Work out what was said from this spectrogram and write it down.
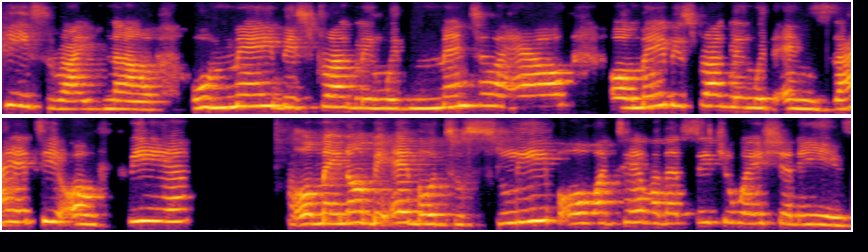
peace right now, who may be struggling with mental health or maybe struggling with anxiety or fear or may not be able to sleep or whatever that situation is.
